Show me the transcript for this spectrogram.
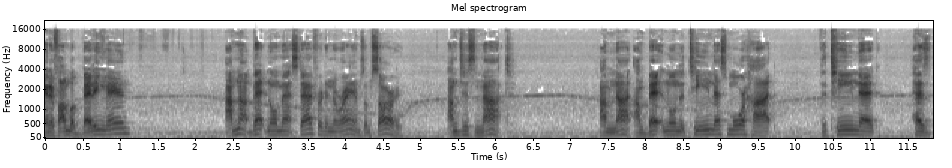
And if I'm a betting man, I'm not betting on Matt Stafford and the Rams. I'm sorry. I'm just not. I'm not. I'm betting on the team that's more hot, the team that has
